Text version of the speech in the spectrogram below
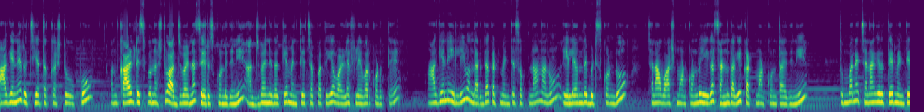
ಹಾಗೆಯೇ ರುಚಿಗೆ ತಕ್ಕಷ್ಟು ಉಪ್ಪು, ಒಂದು ಕಾಲು ಟೀ ಸ್ಪೂನಷ್ಟು ಅಜ್ವೈನ ಸೇರಿಸ್ಕೊಂಡಿದ್ದೀನಿ. ಅಜ್ವೈನ್ ಇದಕ್ಕೆ ಮೆಂತ್ಯ ಚಪಾತಿಗೆ ಒಳ್ಳೆ ಫ್ಲೇವರ್ ಕೊಡುತ್ತೆ. ಹಾಗೆಯೇ ಇಲ್ಲಿ ಒಂದು ಅರ್ಧ ಕಟ್ ಮೆಂತ್ಯ ಸೊಪ್ಪನ್ನ ನಾನು ಎಲೆ ಒಂದೇ ಬಿಡಿಸ್ಕೊಂಡು ಚೆನ್ನಾಗಿ ವಾಶ್ ಮಾಡಿಕೊಂಡು ಈಗ ಸಣ್ಣದಾಗಿ ಕಟ್ ಮಾಡ್ಕೊತಾ ಇದ್ದೀನಿ. ತುಂಬಾ ಚೆನ್ನಾಗಿರುತ್ತೆ ಮೆಂತ್ಯ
